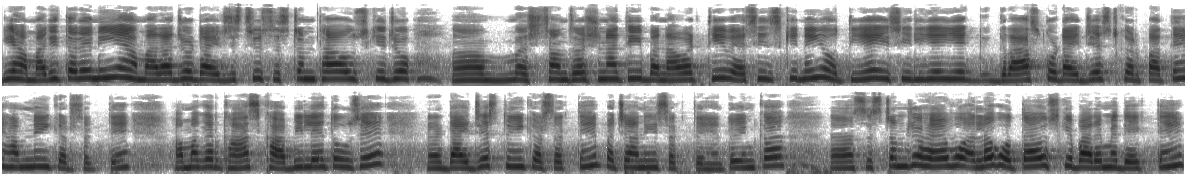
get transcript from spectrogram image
ये हमारी तरह नहीं है, हमारा जो डाइजेस्टिव सिस्टम था, उसकी जो संरचना थी, बनावट थी, वैसी इसकी नहीं होती है, इसीलिए ये ग्रास को डाइजेस्ट कर पाते हैं, हम नहीं कर सकते हैं। हम अगर घास खा भी लें तो उसे डाइजेस्ट नहीं कर सकते हैं, पचा नहीं सकते हैं। तो इनका सिस्टम जो है वो अलग होता है, उसके बारे में देखते हैं।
